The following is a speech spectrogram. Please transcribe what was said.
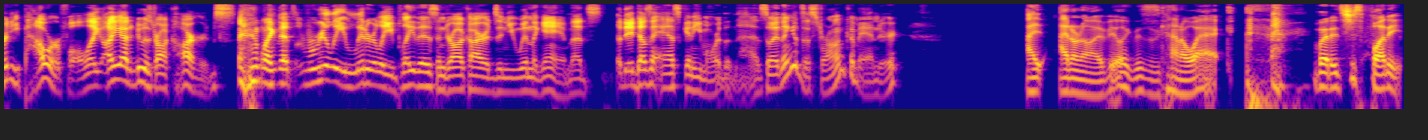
pretty powerful. Like all you got to do is draw cards. like that's really literally play this and draw cards and you win the game. That's it doesn't ask any more than that. So I think it's a strong commander. I I don't know. I feel like this is kind of whack, but it's just funny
